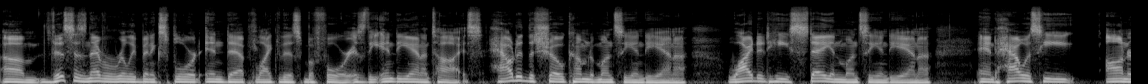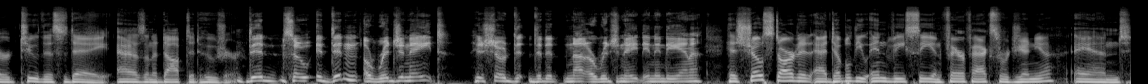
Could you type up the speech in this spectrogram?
um, this has never really been explored in depth like this before. Is the Indiana ties? How did the show come to Muncie, Indiana? Why did he stay in Muncie, Indiana? And how is he honored to this day as an adopted Hoosier? Did so? It didn't originate his show did, did, it not originate in Indiana? His show started at WNVC in Fairfax, Virginia, and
